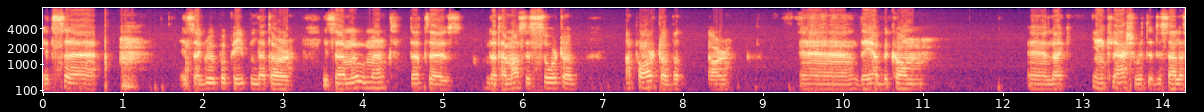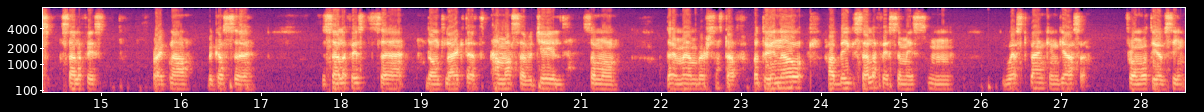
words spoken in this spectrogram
It's uh, it's a group of people that are it's a movement that is that Hamas is sort of a part of, but are uh, they have become uh, like in clash with the Salaf- Salafists right now because uh, the Salafists uh, don't like that Hamas have jailed some of their members and stuff. But do you know how big Salafism is in West Bank and Gaza from what you have seen?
